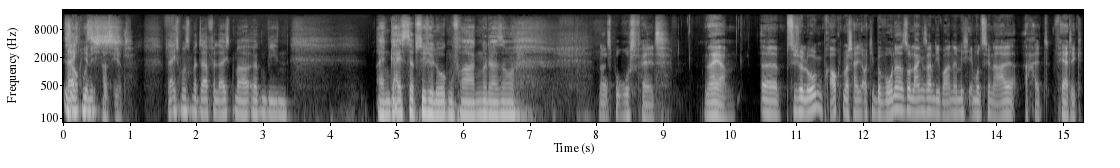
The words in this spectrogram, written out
Ist Vielleicht auch hier nicht ich- passiert. Vielleicht muss man da vielleicht mal irgendwie einen, einen Geisterpsychologen fragen oder so. Neues Berufsfeld. Naja, äh, Psychologen brauchten wahrscheinlich auch die Bewohner so langsam, die waren nämlich emotional halt fertig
